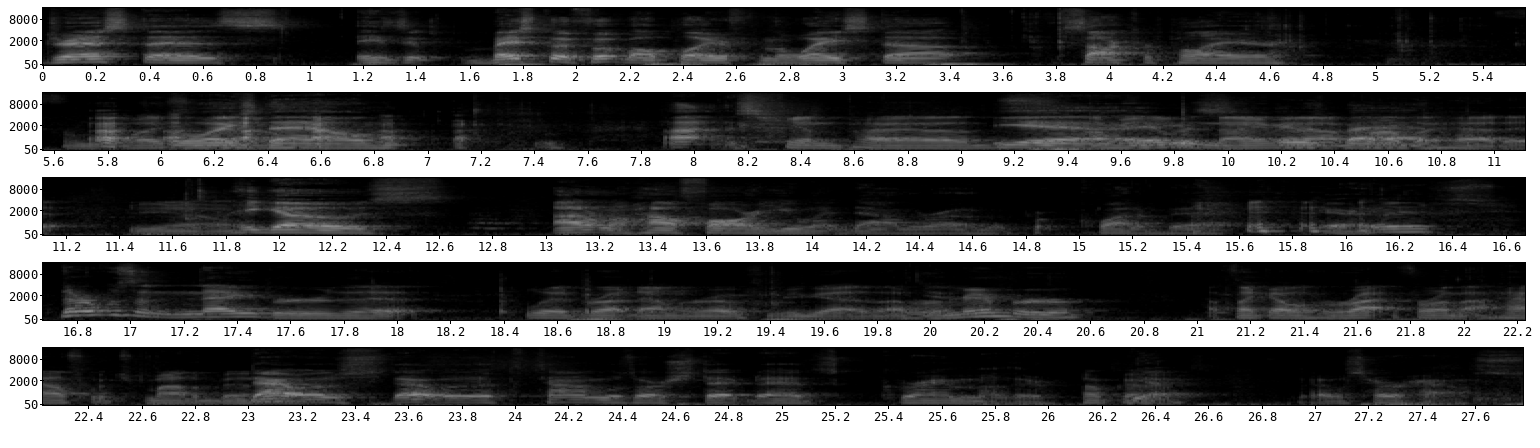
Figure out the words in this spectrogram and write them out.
dressed as he's basically a football player from the waist up, soccer player from the waist, the waist down, down. Uh, Skin pads. Yeah, I mean, it you was- name it it. was I bad. probably had it. You know, he goes, I don't know how far you went down the road, but quite a bit. Yeah, it was- There was a neighbor that lived right down the road from you guys. I remember. I think I was right in front of the house, which might have been that was that was at the time was our stepdad's grandmother. okay. Yeah. That was her house.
